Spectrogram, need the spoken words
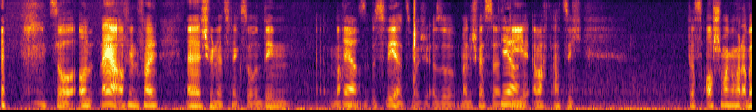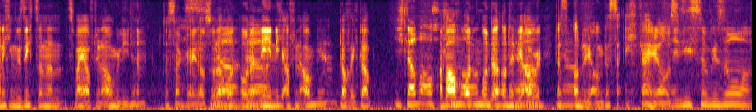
so, und naja, auf jeden Fall äh, Schönheitsfleck. So, und den machen Ja. Svea zum Beispiel, also meine Schwester, Ja. die macht, hat sich das auch schon mal gemacht, aber nicht im Gesicht, sondern zwei auf den Augenlidern. Das sah Das- geil aus. Oder, ja, oder ja. nee, nicht auf den Augenlidern? Doch, ich glaube. Ich glaube auch. Aber auch un, unter, unter die ja, Augen. Das ja. unter die Augen. Das sah echt geil aus. Ey, siehst sowieso,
